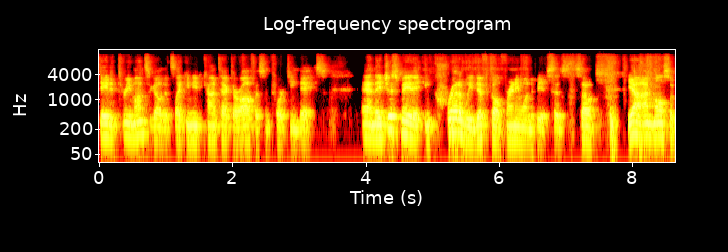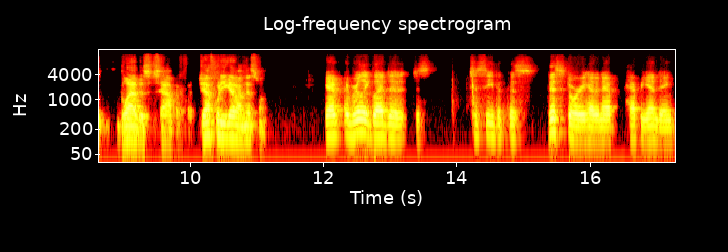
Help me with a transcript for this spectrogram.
dated three months ago that's like, you need to contact our office in 14 days and they just made it incredibly difficult for anyone to be a citizen. So, yeah, I'm also glad this has happened. But Jeff, what do you got on this one? Yeah, I'm really glad to just to see that this this story had a happy ending.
